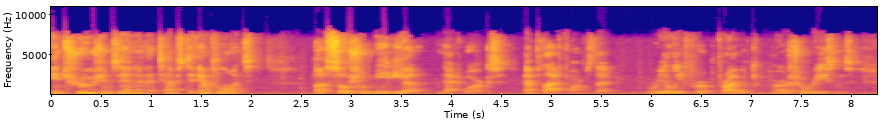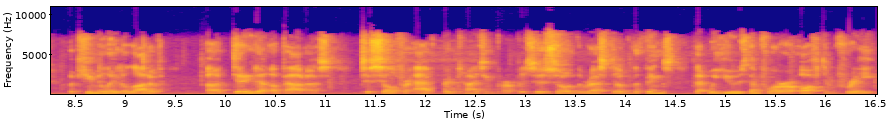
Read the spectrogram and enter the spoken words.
intrusions in and attempts to influence uh, social media networks and platforms that really, for private commercial reasons, accumulate a lot of uh, data about us to sell for advertising purposes. So the rest of the things that we use them for are often free.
